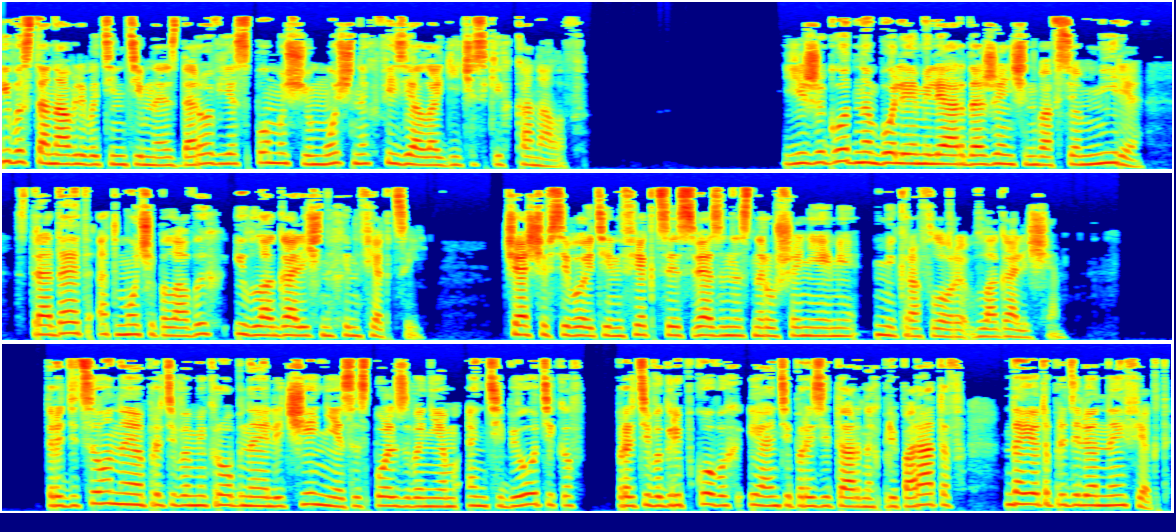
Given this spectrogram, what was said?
и восстанавливать интимное здоровье с помощью мощных физиологических каналов. Ежегодно более миллиарда женщин во всем мире страдает от мочеполовых и влагалищных инфекций. Чаще всего эти инфекции связаны с нарушениями микрофлоры влагалища. Традиционное противомикробное лечение с использованием антибиотиков, противогрибковых и антипаразитарных препаратов дает определенный эффект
